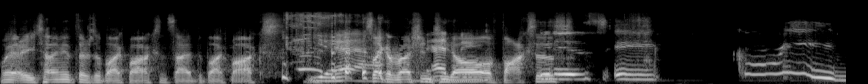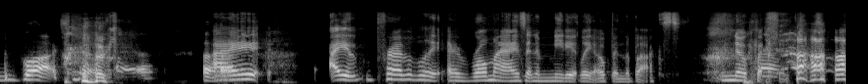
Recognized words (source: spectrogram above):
Wait, are you telling me that there's a black box inside the black box? Yeah. It's like a Russian tea doll of boxes. It is a green box No, Okay. uh, uh, I I probably I roll my eyes and immediately open the box. No question. Uh,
